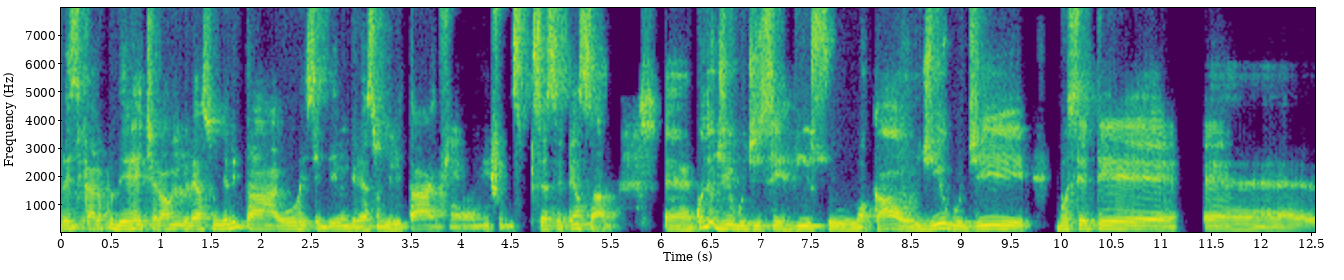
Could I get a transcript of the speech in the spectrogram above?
para esse cara poder retirar o ingresso onde ele está, ou receber o ingresso onde ele está, enfim, enfim, isso precisa ser pensado. É, quando eu digo de serviço local, eu digo de você ter é,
